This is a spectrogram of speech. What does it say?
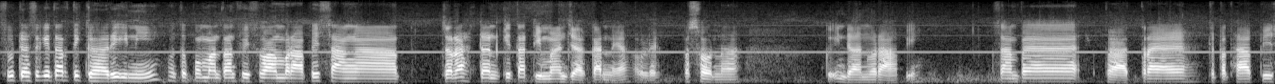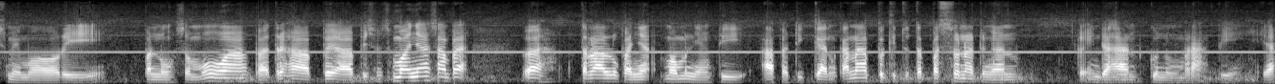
Sudah sekitar tiga hari ini untuk pemantauan visual Merapi sangat cerah dan kita dimanjakan ya oleh pesona keindahan Merapi sampai baterai cepat habis memori penuh semua baterai HP habis semuanya sampai wah terlalu banyak momen yang diabadikan karena begitu terpesona dengan keindahan Gunung Merapi ya.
